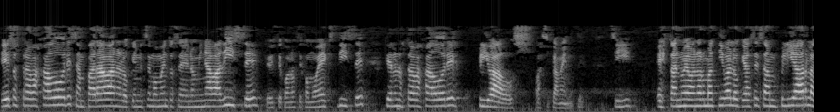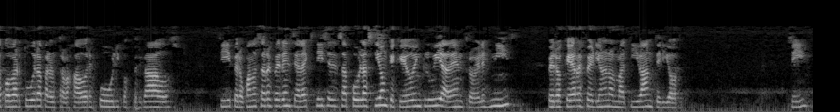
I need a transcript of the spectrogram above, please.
Esos trabajadores se amparaban a lo que en ese momento se denominaba DICE, que hoy se conoce como ex DICE, que eran los trabajadores privados, básicamente. ¿sí? Esta nueva normativa lo que hace es ampliar la cobertura para los trabajadores públicos, privados. ¿sí? Pero cuando se referencia a la ex DICE es esa población que quedó incluida dentro del SNIS, pero que refería a una normativa anterior. ¿Sí?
